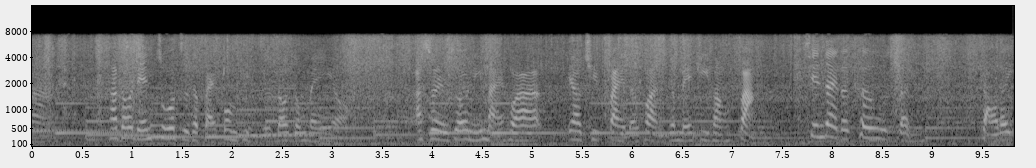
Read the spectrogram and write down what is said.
啊，他都连桌子的摆贡品子都都没有啊，所以说你买花要去拜的话，你就没地方放。现在的客户等少了一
